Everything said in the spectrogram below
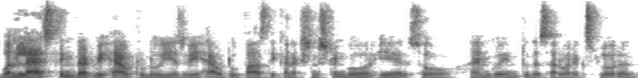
one last thing that we have to do is we have to pass the connection string over here. So I'm going to the server explorer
